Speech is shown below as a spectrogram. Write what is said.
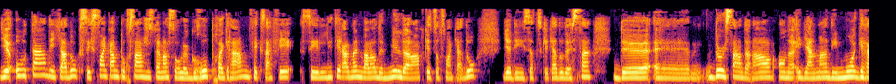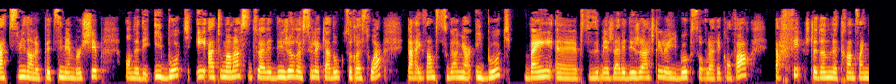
Il y a autant des cadeaux que c'est 50% justement sur le gros programme, fait que ça fait, c'est littéralement une valeur de 1000 dollars que tu reçois en cadeau. Il y a des certificats cadeaux de 100, de euh, 200 dollars. On a également des mois gratuits dans le petit membership. On a des e-books et à tout moment, si tu avais déjà reçu le cadeau que tu reçois, par exemple, si tu gagnes un e-book, ben, euh, puis tu dis, mais je l'avais déjà acheté le e-book sur le réconfort, parfait, je te donne le 35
